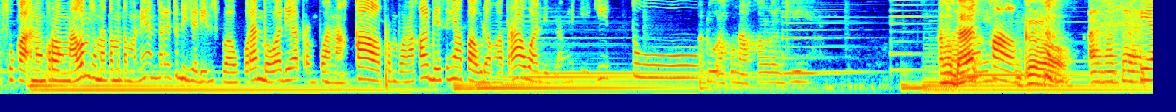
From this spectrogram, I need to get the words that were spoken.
suka nongkrong malam sama teman-temannya ntar itu dijadiin sebuah ukuran bahwa dia perempuan nakal. Perempuan nakal biasanya apa? Udah nggak perawan dibilangnya kayak gitu. Aduh, aku nakal lagi. I'm a bad nakal girl. I'm a bad Iya,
